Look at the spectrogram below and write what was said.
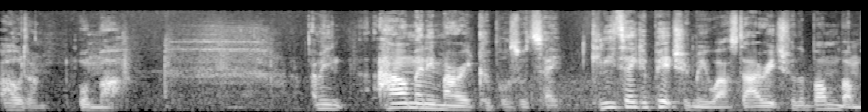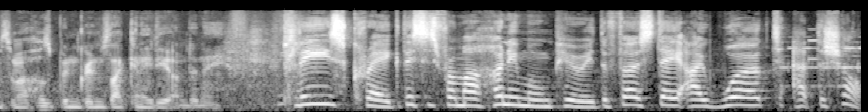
Hold on, one more. I mean, how many married couples would say, Can you take a picture of me whilst I reach for the bonbons and my husband grins like an idiot underneath? Please, Craig, this is from our honeymoon period, the first day I worked at the shop.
